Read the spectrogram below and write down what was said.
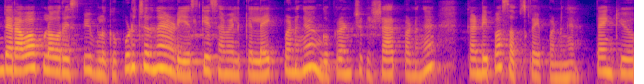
இந்த ரவா புலாவ் ரெசிபி உங்களுக்கு பிடிச்சிருந்தா என்னுடைய எஸ்கே சமையலுக்கு லைக் பண்ணுங்கள் உங்கள் ஃப்ரெண்ட்ஸுக்கு ஷேர் பண்ணுங்கள் கண்டிப்பாக சப்ஸ்கிரைப் பண்ணுங்கள் தேங்க்யூ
